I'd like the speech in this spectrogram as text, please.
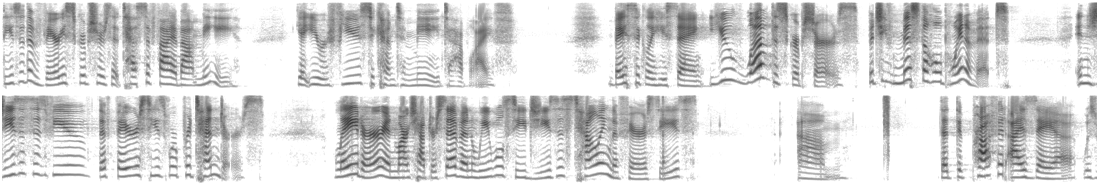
These are the very scriptures that testify about me, yet you refuse to come to me to have life. Basically, he's saying, You love the scriptures, but you've missed the whole point of it. In Jesus' view, the Pharisees were pretenders. Later in Mark chapter 7, we will see Jesus telling the Pharisees, um, that the prophet Isaiah was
